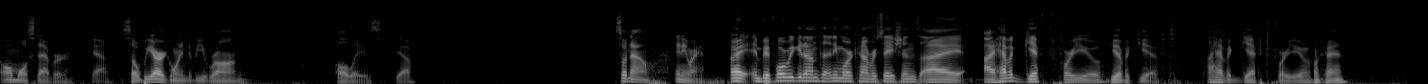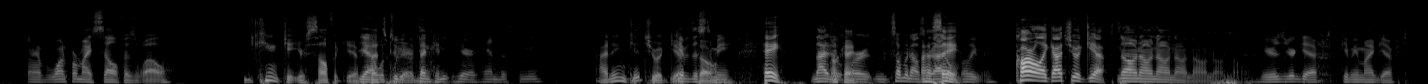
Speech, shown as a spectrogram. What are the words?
almost ever. Yeah. So we are going to be wrong, always. Yeah. So now, anyway, All right, and before we get on to any more conversations, I I have a gift for you. you have a gift. I have a gift for you. Okay. I have one for myself as well. You can't get yourself a gift. yeah, That's well, weird. then can you here hand this to me? I didn't get you a gift. Give this though. to me, Hey, Nigel, Okay. or someone else. Uh, I say. don't believe Carl, I got you a gift. No, no, no, no, no, no, no. Here's your gift. Give me my gift.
